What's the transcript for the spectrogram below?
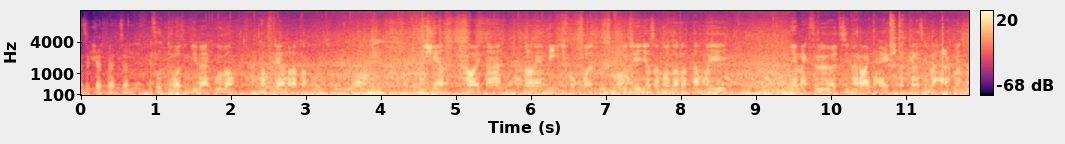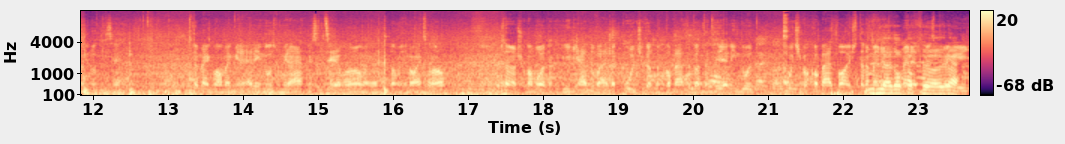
Ez a kedvencem. Futni voltunk Liverpoolban, a félmaraton. És ilyen rajtnál valamilyen 4 fok volt. Úgyhogy így azon gondolkodtam, hogy így mi a megfelelő öltözik, mert rajtnál el is kell ezért várakozni, hogy ott tömeg van, meg mire elindulsz, meg mire átmész a célvonalon, meg nem tudom, egy rajtvonalon. És nagyon sokan voltak, akik így eldobáltak kulcsukat, meg kabátokat, tehát hogy elindult kulcsiba kabátba, és utána menet, menet közben meg így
